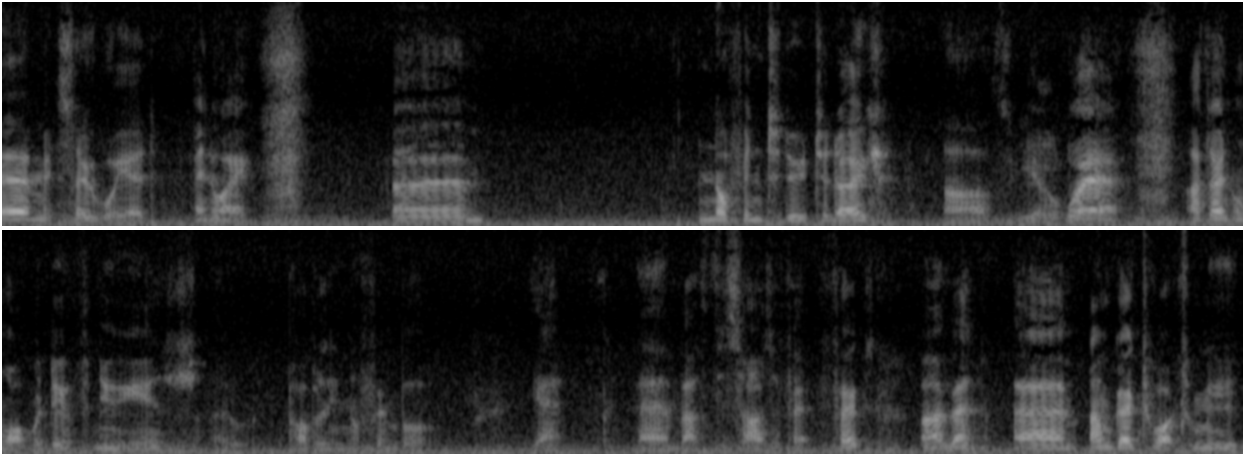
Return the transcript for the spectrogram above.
Um, it's so weird. Anyway, um, nothing to do today. As you're aware, I don't know what we're doing for New Year's. Uh, probably nothing, but yeah, um, that's the size of it, folks. Right then, um, I'm going to watch a movie.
